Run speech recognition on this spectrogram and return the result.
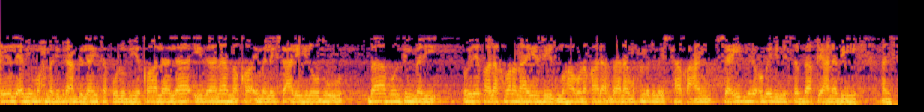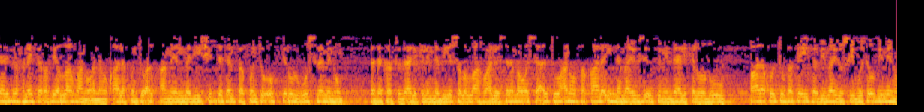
قيل لأبي محمد بن عبد الله تقول به قال لا إذا نام قائما ليس عليه الوضوء. باب في المليء. وإليه قال أخبرنا يزيد بن هارون قال أنبأنا محمد بن إسحاق عن سعيد بن عبيد بن السباق عن أبيه عن سهل بن حنيف رضي الله عنه أنه قال كنت ألقى من المدي شدة فكنت أكثر الغسل منه فذكرت ذلك للنبي صلى الله عليه وسلم وسألته عنه فقال إنما يجزئك من ذلك الوضوء. قال قلت فكيف بما يصيب ثوب منه؟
